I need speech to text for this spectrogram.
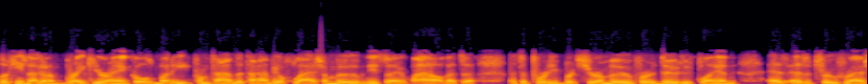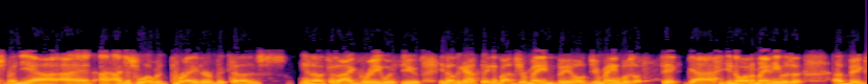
look he's not going to break your ankles but he from time to time he'll flash a move and you say wow that's a that's a pretty mature move for a dude who's playing as as a true freshman. Yeah i i just went with prater because you know because i agree with you. You know the guy thing about jermaine Beal jermaine was a thick guy. You know what i mean? He was a a big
